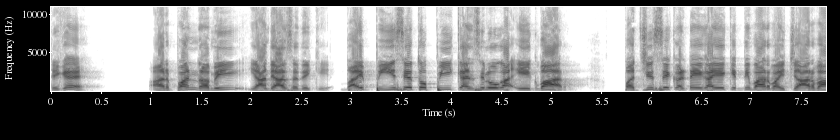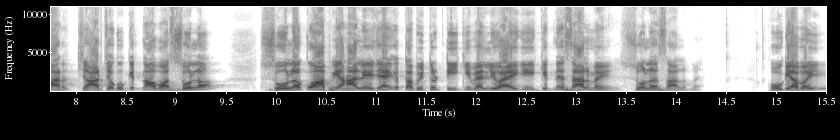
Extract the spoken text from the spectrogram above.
ठीक है? अर्पण रवि, यहाँ ध्यान से देखिए। भाई, पी से तो पी कैंसिल होगा एक बार, पच्चीस से कटेगा ये कितनी बार भाई? चार बार। चार चौको कितना हुआ सोलह। सोलह को आप यहाँ ले जाएँगे, तभी तो टी की वैल्यू आएगी। कितने साल में? सोलह साल में। हो गया भाई।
